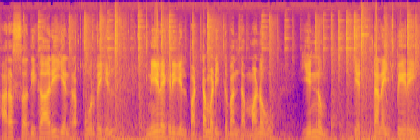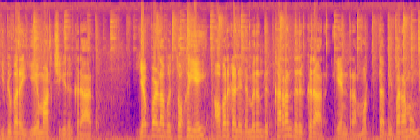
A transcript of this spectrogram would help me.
அரசு அதிகாரி என்ற போர்வையில் நீலகிரியில் வட்டமடித்து வந்த மனு இன்னும் எத்தனை பேரை இதுவரை ஏமாற்றியிருக்கிறார்? எவ்வளவு தொகையை அவர்களிடமிருந்து கறந்திருக்கிறார் என்ற மொத்த விவரமும்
